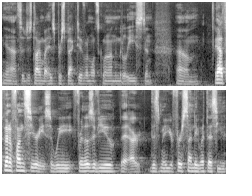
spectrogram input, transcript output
Yeah, so just talking about his perspective on what's going on in the Middle East. And um, yeah, it's been a fun series. So we, for those of you that are, this is maybe your first Sunday with us, you,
